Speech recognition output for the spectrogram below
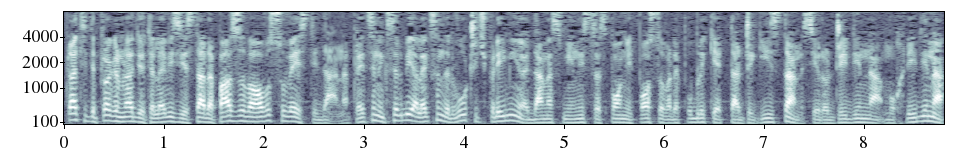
Pratite program radio televizije Stara Pazova, ovo su vesti dana. Predsednik Srbije Aleksandar Vučić primio je danas ministra spoljnih poslova Republike Tadžikistan, Sirođidina Muhridina,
